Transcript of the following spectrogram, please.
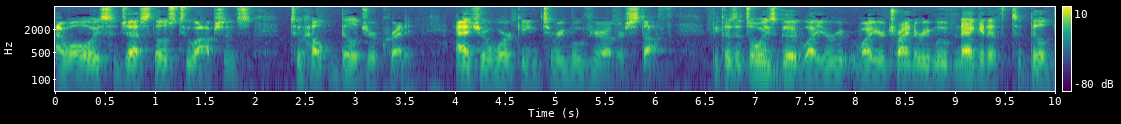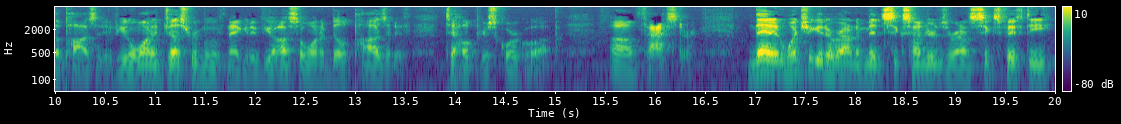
I will always suggest those two options to help build your credit as you're working to remove your other stuff because it's always good while you're while you're trying to remove negative to build the positive. You don't want to just remove negative; you also want to build positive to help your score go up um, faster. Then once you get around the mid 600s, around 650,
